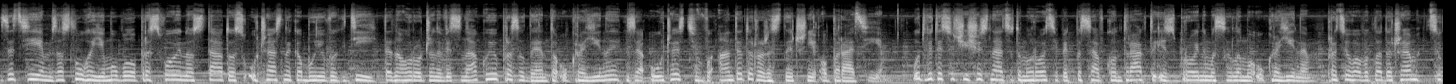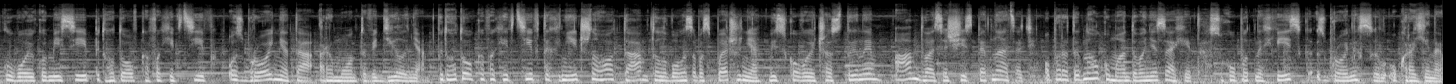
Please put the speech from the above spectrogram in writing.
За ці заслуги йому було присвоєно статус учасника бойових дій та нагороджено відзнакою президента України за участь в антитерористичній операції. У 2016 році підписав контракт із збройними силами України. Працював викладачем циклової комісії підготовка фахівців, озброєння та ремонту відділення, підготовка фахівців технічного та тилового забезпечення військової частини А 2615 оперативного командування захід сухопутних військ збройних сил України.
